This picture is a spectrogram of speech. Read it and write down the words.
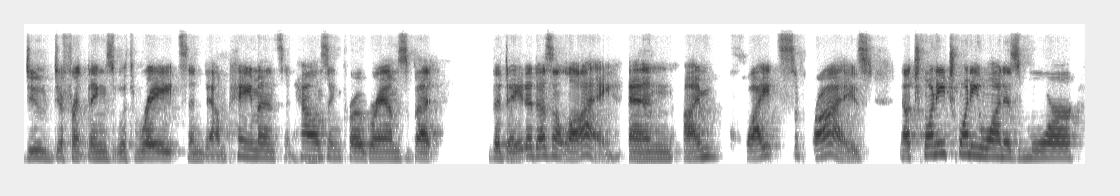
do different things with rates and down payments and mm-hmm. housing mm-hmm. programs, but the data doesn't lie. And yeah. I'm quite surprised. Now, 2021 is more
